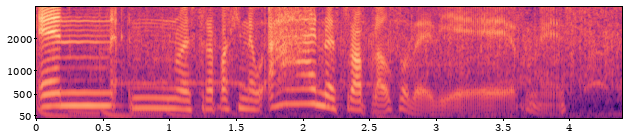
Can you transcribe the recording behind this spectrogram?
en nuestra página web. ¡Ay, nuestro aplauso de viernes!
